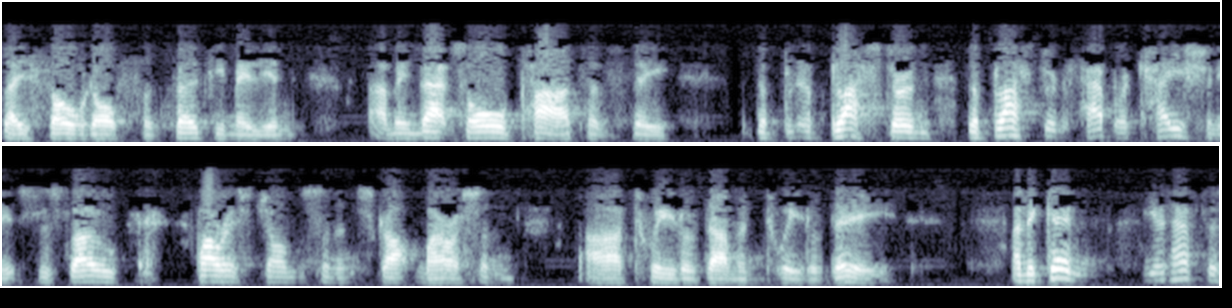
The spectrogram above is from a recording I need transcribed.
they sold off for thirty million I mean, that's all part of the the bluster and the bluster and fabrication. It's as though Boris Johnson and Scott Morrison are Tweedledum and Tweedledee. And again, you'd have to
